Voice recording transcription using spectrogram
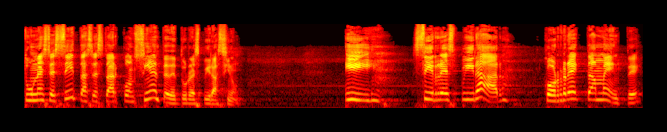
tú necesitas estar consciente de tu respiración. Y si respirar correctamente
